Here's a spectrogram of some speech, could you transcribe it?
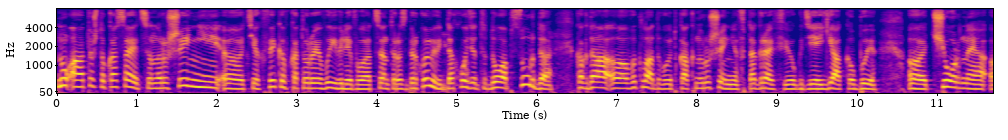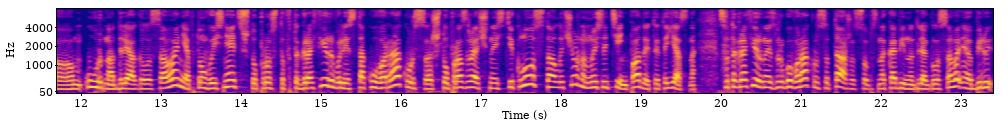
Ну, а то, что касается нарушений, э, тех фейков, которые выявили в Центр избиркоме, ведь доходит до абсурда, когда э, выкладывают как нарушение фотографию, где якобы э, черная э, урна для голосования, а потом выясняется, что просто фотографировали с такого ракурса, что прозрачное стекло стало черным, но если тень падает, это ясно. Сфотографированная с другого ракурса та же, собственно, кабина для голосования, э, бюлле...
